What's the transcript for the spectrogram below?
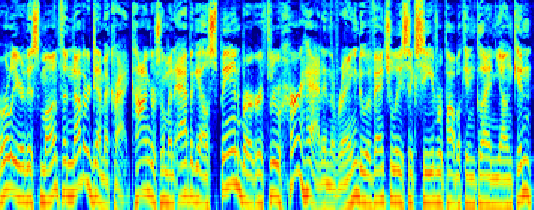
Earlier this month, another Democrat, Congresswoman Abigail Spanberger, threw her hat in the ring to eventually succeed Republican Glenn Youngkin,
